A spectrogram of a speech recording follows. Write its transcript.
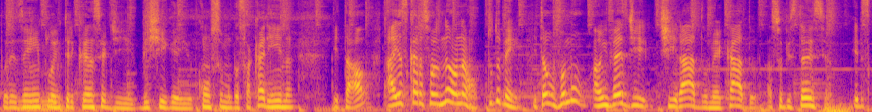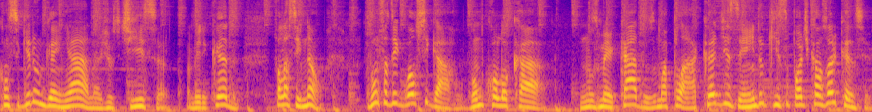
por exemplo, entre câncer de bexiga e o consumo da sacarina e tal. Aí os caras falaram, não, não, tudo bem. Então vamos, ao invés de tirar do mercado a substância, eles conseguiram ganhar na justiça americana, falar assim, não, vamos fazer igual cigarro, vamos colocar nos mercados uma placa dizendo que isso pode causar câncer.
